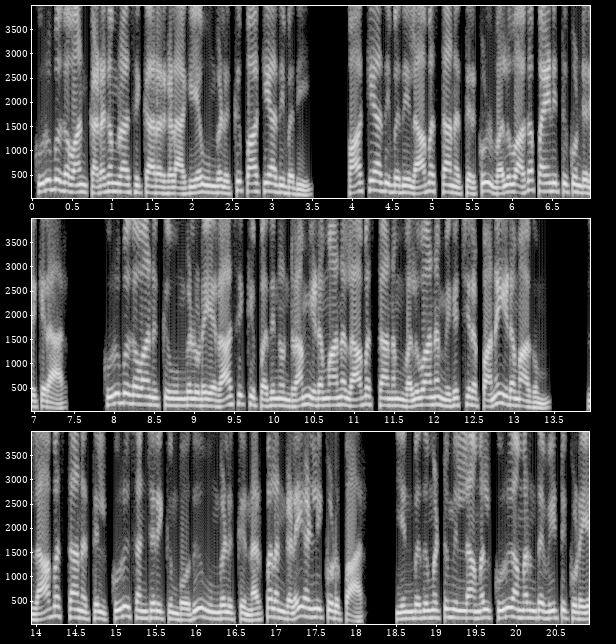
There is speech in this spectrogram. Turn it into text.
குரு பகவான் கடகம் ராசிக்காரர்களாகிய உங்களுக்கு பாக்கியாதிபதி. பாக்கியாதிபதி லாபஸ்தானத்திற்குள் வலுவாக பயணித்துக் கொண்டிருக்கிறார். குரு பகவானுக்கு உங்களுடைய ராசிக்கு பதினொன்றாம் இடமான லாபஸ்தானம் வலுவான மிகச்சிறப்பான இடமாகும். லாபஸ்தானத்தில் குரு சஞ்சரிக்கும் போது உங்களுக்கு நற்பலன்களை அள்ளிக் கொடுப்பார். என்பது மட்டுமில்லாமல் குரு அமர்ந்த வீட்டுக்குடைய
